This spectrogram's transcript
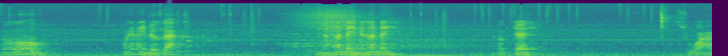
Ồ oh, cái này được á. Nâng hết đi nâng hết đi. Ok. Swap.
